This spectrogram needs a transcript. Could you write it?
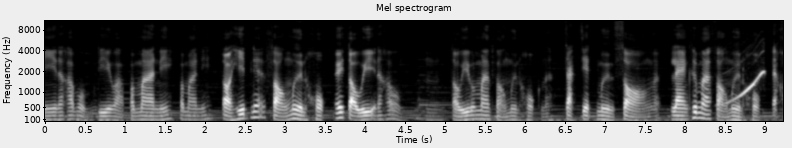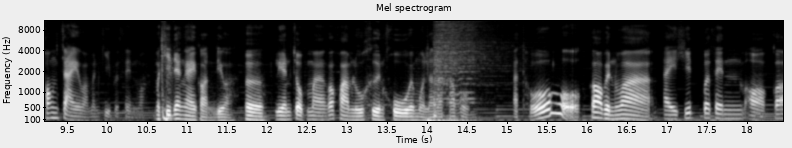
นี้นะครับผม ดีกว่าประมาณนี้ประมาณนี้ ต่อฮิตเนี่ย26,000เอ้ยต่อวินะครับผม ต่อวิประมาณ 26,000นะ จาก 72,000อะแรงขึ้นมา 26,000 แต่ข้องใจว่ามันกี่เปอร์เซ็นต์วะ มาคิดยังไงก่อนดีวะ เออ เรียนจบมาก็ความรู้คืนครูไปหมดแล้วนะครับผมอะโถก็เป็นว่าใครคิดเปอร์เซ็นต์ออกก็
